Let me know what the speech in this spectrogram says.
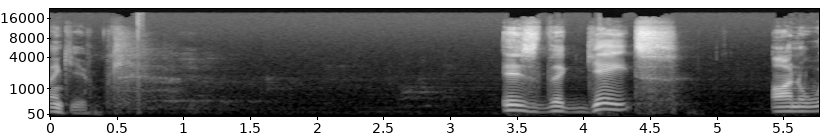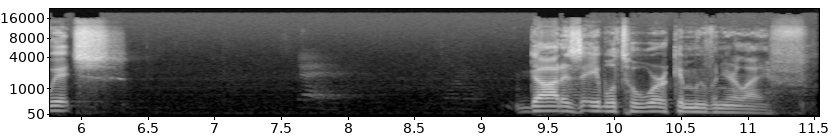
Thank you. Is the gate on which God is able to work and move in your life.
